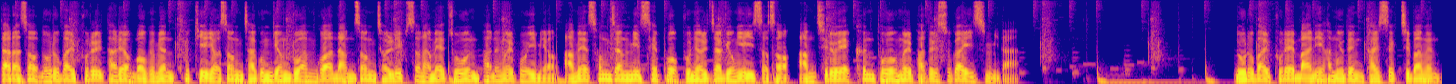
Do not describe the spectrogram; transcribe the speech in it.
따라서 노르발풀을 달여 먹으면 특히 여성 자궁경부암과 남성 전립선암에 좋은 반응을 보이며 암의 성장 및 세포 분열작용이 있어서 암치료에 큰 도움을 받을 수가 있습니다. 노르발풀에 많이 함유된 갈색 지방은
